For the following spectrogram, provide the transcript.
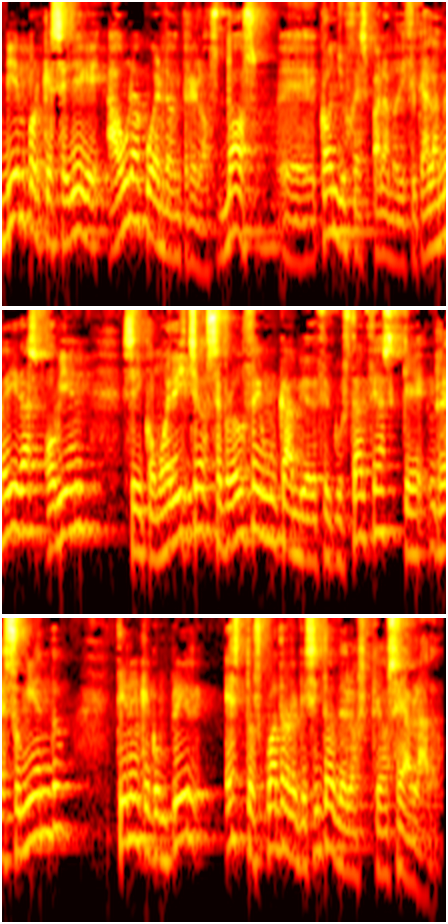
bien porque se llegue a un acuerdo entre los dos eh, cónyuges para modificar las medidas o bien si, como he dicho, se produce un cambio de circunstancias que, resumiendo, tienen que cumplir estos cuatro requisitos de los que os he hablado.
